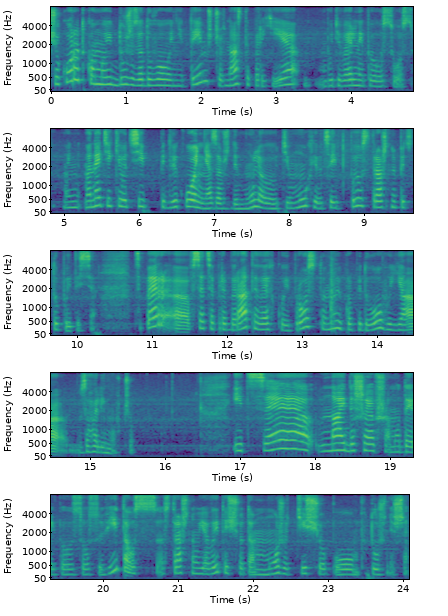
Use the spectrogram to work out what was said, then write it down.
Якщо коротко, ми дуже задоволені тим, що в нас тепер є будівельний пилосос. Мене тільки оці підвіконня завжди муляли, ті мухи, оцей пил страшно підступитися. Тепер е, все це прибирати легко і просто, ну і про підлогу я взагалі мовчу. І це найдешевша модель пилососу Vitaus. Страшно уявити, що там можуть ті, що потужніше.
